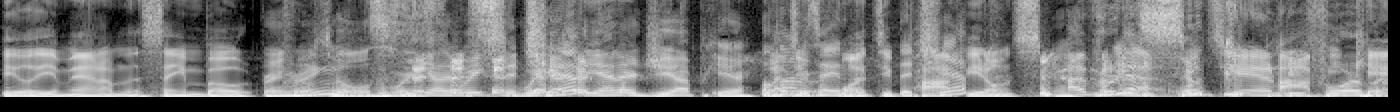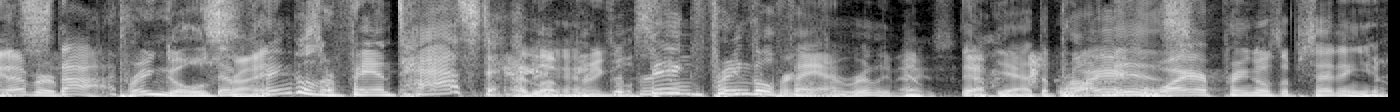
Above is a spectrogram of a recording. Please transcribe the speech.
Feel you, man. I'm the same boat. Pringles? We got, we, The we got the energy up here. Hold Once on a you, second, once the- you the pop, chip? you don't. s- I've heard yeah, of soup once you can pop, you before, but can't never stop. Pringles. The Right? Pringles are fantastic. I love Yeah. Pringles. Big Pringle Pringles fan. are really nice. Yeah. Yeah, the problem Why, is why are Pringles upsetting you?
